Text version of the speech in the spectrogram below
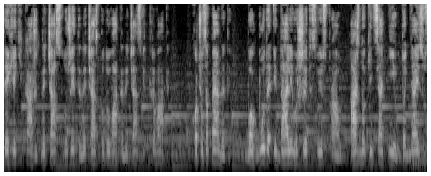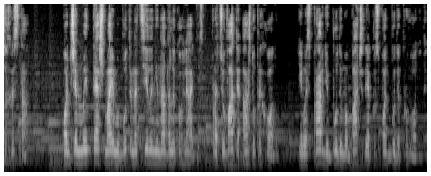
тих, які кажуть, не час служити, не час будувати, не час відкривати. Хочу запевнити, Бог буде і далі вершити свою справу аж до кінця днів, до Дня Ісуса Христа. Отже, ми теж маємо бути націлені на далекоглядність, працювати аж до приходу, і ми справді будемо бачити, як Господь буде проводити.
